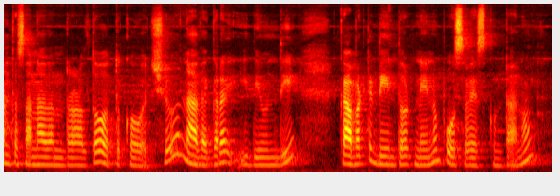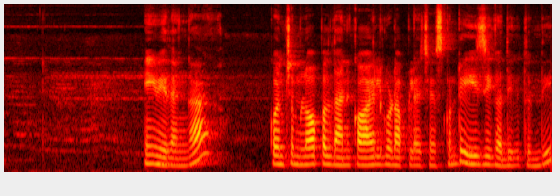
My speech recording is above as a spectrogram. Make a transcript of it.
అంత సన్నరంధ్రాలతో ఒత్తుకోవచ్చు. నా దగ్గర ఇది ఉంది. కాబట్టి దీంతో నేను పూస వేసుకుంటాను. ఈ విధంగా కొంచెం లోపల దానికి ఆయిల్ కూడా అప్లై చేసుకుంటే ఈజీగా దిగుతుంది.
